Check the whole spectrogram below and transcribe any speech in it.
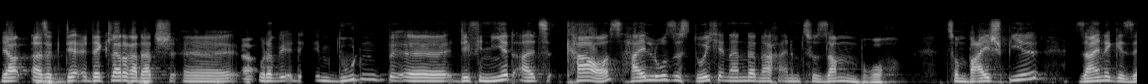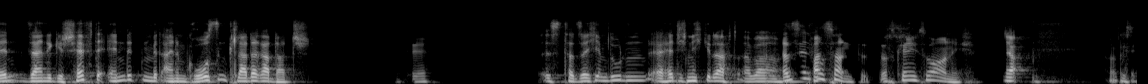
Ja, also der, der Kladderadatsch äh, Ja. oder im Duden äh, definiert als Chaos, heilloses Durcheinander nach einem Zusammenbruch. Zum Beispiel, seine, Gesen seine Geschäfte endeten mit einem großen Kladderadatsch. Okay. Ist tatsächlich im Duden, äh, hätte ich nicht gedacht, aber. Das ist interessant. Das kenne ich so auch nicht. Ja. Okay.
